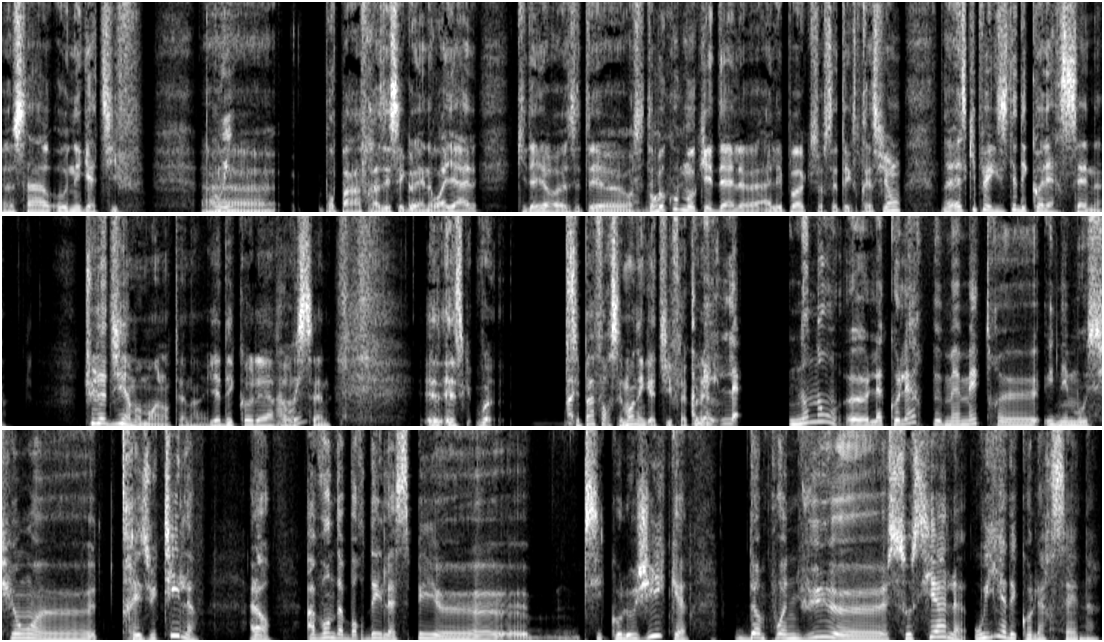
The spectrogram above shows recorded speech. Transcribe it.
euh, ça au négatif. Euh, Pour paraphraser Ségolène Royal, qui d'ailleurs c'était, euh, on Ah s'était bon beaucoup moqué d'elle euh, à l'époque sur cette expression. Euh, Est-ce qu'il peut exister des colères saines? Tu l'as dit un moment à l'antenne. hein, il y a des colères Ah oui? saines. Est-ce que ouais, c'est pas forcément négatif la Ah, colère la- Non, non, la colère peut même être une émotion très utile. Alors, avant d'aborder l'aspect euh, psychologique, d'un point de vue euh, social, oui, il y a des colères saines.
